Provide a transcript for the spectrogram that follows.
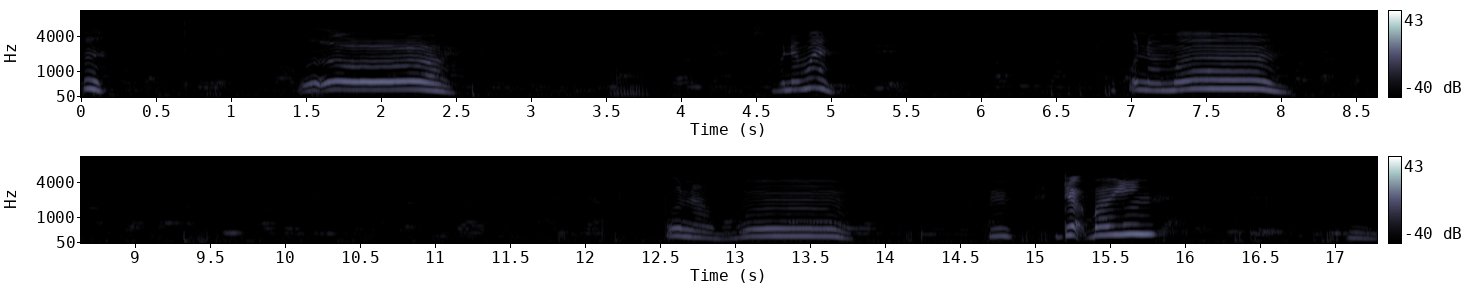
Uh. Uh. Apa nama? Apa nama? Apa nama? Hmm, sedap baring. Hmm.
